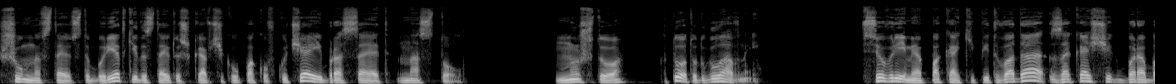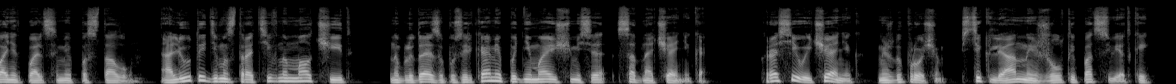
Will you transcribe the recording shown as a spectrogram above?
шумно встает с табуретки, достает из шкафчика упаковку чая и бросает на стол. «Ну что, кто тут главный?» Все время, пока кипит вода, заказчик барабанит пальцами по столу, а Лютый демонстративно молчит, наблюдая за пузырьками, поднимающимися с дна чайника. Красивый чайник, между прочим, стеклянный, с желтой подсветкой.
